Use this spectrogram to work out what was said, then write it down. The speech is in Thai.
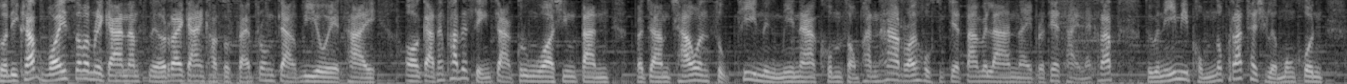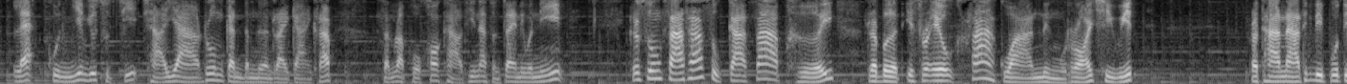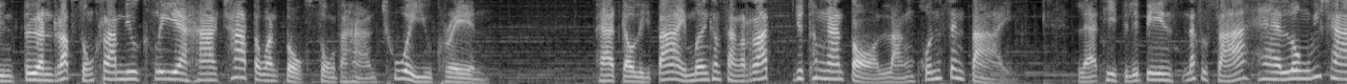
สวัสดีครับ Voice of America นำเสนอรายการข่าวสดสายตรงจาก VOA ไทย ออกอากาศทั้งภาพและเสียงจากกรุงวอชิงตัน ประจำเช้าวันศุกร์ที่ 1 มีนาคม 2567 ตามเวลาในประเทศไทยนะครับ โดยวันนี้มีผมนพรัชชัยเฉลิมมงคล และคุณเยี่ยมยุทธสุทธิฉายาร่วมกันดำเนินรายการครับสำหรับหัวข้อข่าวที่น่าสนใจในวันนี้ กระทรวงสาธารณสุขกาซาเผย ระเบิดอิสราเอลฆ่ากว่า 100 ชีวิต ประธานาธิบดีปูตินเตือนรับสงครามนิวเคลียร์หากชาติตะวันตกส่งทหารช่วยยูเครน แพทย์เกาหลีใต้เมินคำสั่งรัฐหยุดทำงานต่อหลังพ้นเส้นตาย และที่ฟิลิปปินส์นักศึกษาแห่ลงวิชา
